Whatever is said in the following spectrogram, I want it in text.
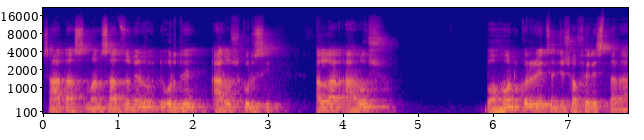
সাত আসমান, সাত জমের ঊর্ধ্বে আরস করছি আল্লাহর আরস বহন করে রয়েছেন যে যেসব ফেরেস্তারা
